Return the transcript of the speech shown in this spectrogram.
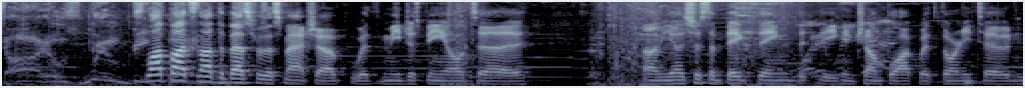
Slotbot's not the best for this matchup, with me just being able to, um, you know, it's just a big thing that, that you can jump block with Thorny Toad.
